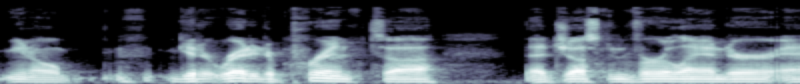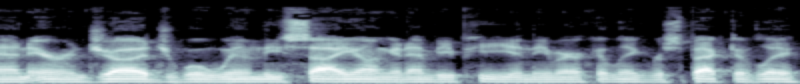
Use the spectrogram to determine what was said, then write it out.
you know get it ready to print uh, that Justin Verlander and Aaron Judge will win the Cy Young and MVP in the American League respectively.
